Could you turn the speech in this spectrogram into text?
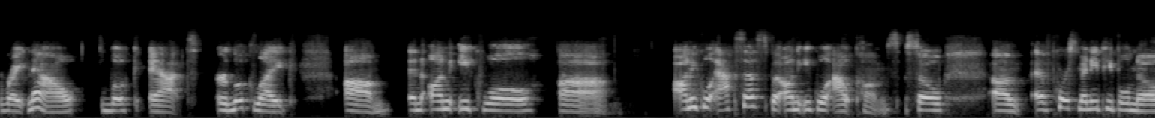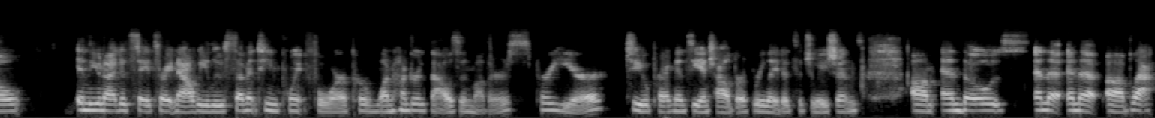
right now, look at or look like um, an unequal uh, unequal access, but unequal outcomes. So, um, of course, many people know in the United States right now we lose 17.4 per 100,000 mothers per year to pregnancy and childbirth related situations, um, and those and that and that uh, Black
